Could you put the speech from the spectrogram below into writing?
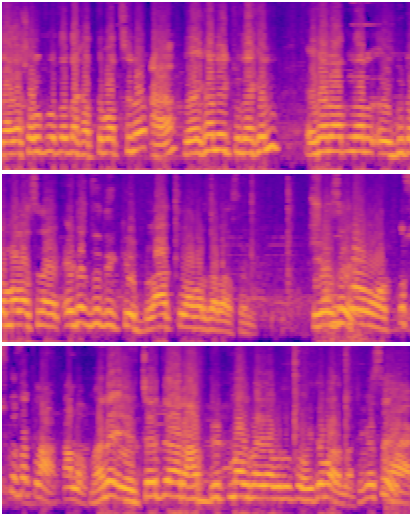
জায়গা স্বল্পতা দেখাতে পাচ্ছি না। হ্যাঁ। তো এখানে একটু দেখেন এখানে আপনার দুটো মাল আছে দেখেন। এটা যদি কেউ ব্ল্যাক লাভার যারা আছেন ঠিক আছে? মানে এর চাইতে আর আপডেট মাল ভাই আপাতত হইতে পারে না ঠিক আছে? হ্যাঁ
